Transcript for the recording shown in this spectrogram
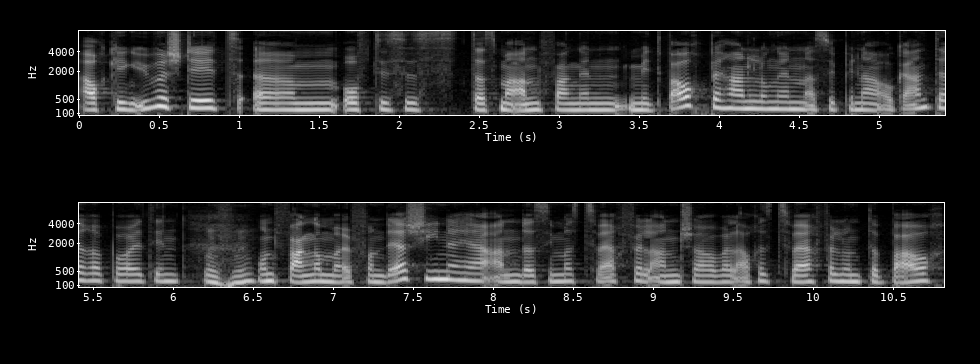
auch gegenübersteht. Ähm, oft ist es, dass wir anfangen mit Bauchbehandlungen. Also ich bin auch Organtherapeutin und fange mal von der Schiene her an, dass ich mir das Zwerchfell anschaue, weil auch das Zwerchfell und der Bauch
